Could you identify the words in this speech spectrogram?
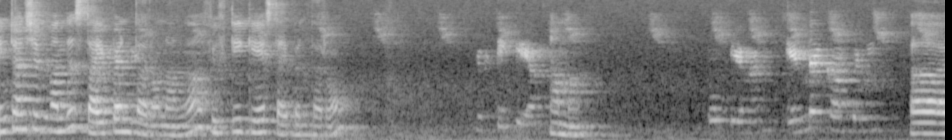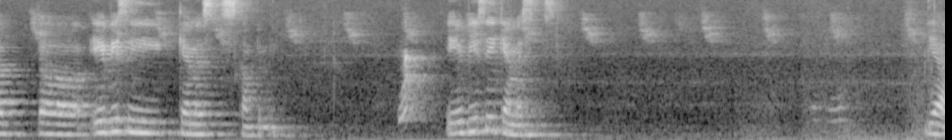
இன்டர்ன்ஷிப் வந்து ஸ்டைப்பண்ட் தரோம் நாங்கள் ஃபிஃப்டி கே ஸ்டைப்பண்ட் தரோம். ஆமாம் ABC chemists company ABC chemists yeah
